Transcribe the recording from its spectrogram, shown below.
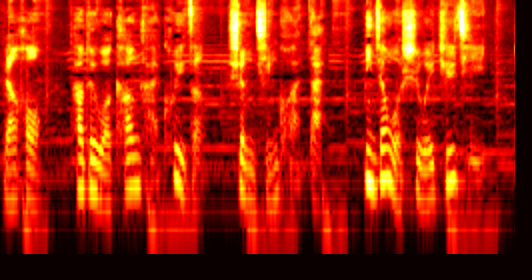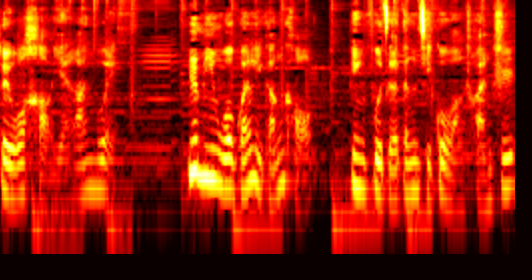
然后他对我慷慨馈赠，盛情款待，并将我视为知己。对我好言安慰，任命我管理港口，并负责登记过往船只。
